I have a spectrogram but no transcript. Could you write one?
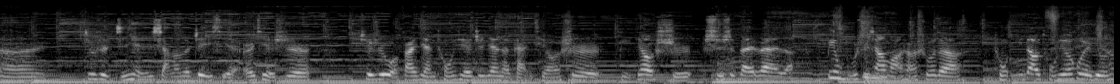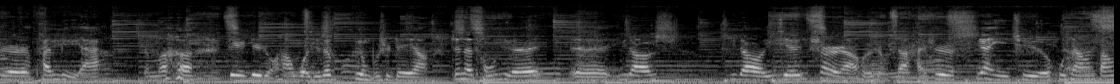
嗯。就是仅仅是想到了这些，而且是，确实我发现同学之间的感情是比较实实实在在的，并不是像网上说的，同一到同学会就是攀比呀，什么这这种哈，我觉得并不是这样。真的同学，呃，遇到遇到一些事儿啊或者什么的，还是愿意去互相帮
